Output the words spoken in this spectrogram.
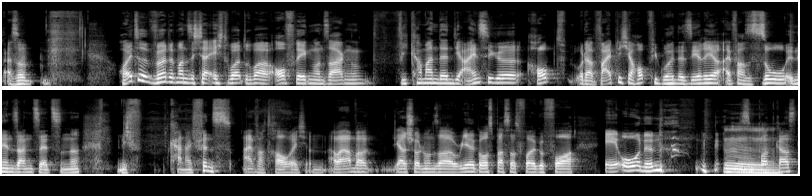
Also, heute würde man sich da echt drüber, aufregen und sagen, wie kann man denn die einzige Haupt- oder weibliche Hauptfigur in der Serie einfach so in den Sand setzen, ne? Und ich kann, ich finde es einfach traurig. Und, aber haben wir ja schon in Real Ghostbusters Folge vor Äonen in diesem Mm. Podcast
